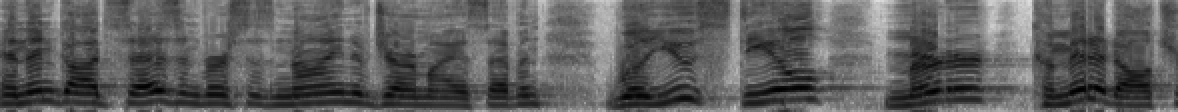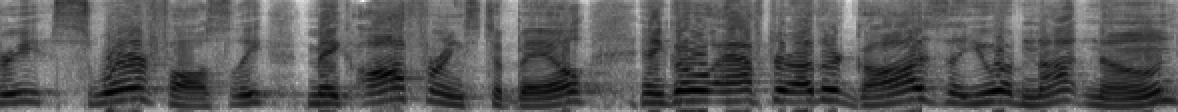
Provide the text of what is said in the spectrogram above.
And then God says in verses 9 of Jeremiah 7 Will you steal, murder, commit adultery, swear falsely, make offerings to Baal, and go after other gods that you have not known,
